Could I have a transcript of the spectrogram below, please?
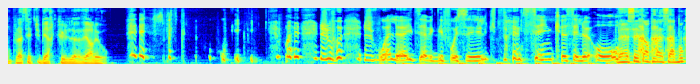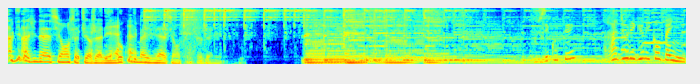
on place les tubercules vers le haut. Oui. Moi, je vois, je vois l'œil, tu sais, avec des fossiles qui te fait un signe que c'est le haut. Ben, c'est en plein ça. Beaucoup d'imagination, cette Janine. Beaucoup d'imagination, cette Janine. Vous écoutez Radio Légumes et compagnie,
